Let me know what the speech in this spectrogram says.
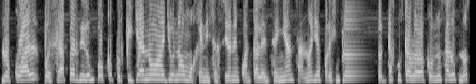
lo cual pues se ha perdido un poco porque ya no hay una homogenización en cuanto a la enseñanza, ¿no? Ya, por ejemplo, ahorita justo hablaba con unos alumnos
